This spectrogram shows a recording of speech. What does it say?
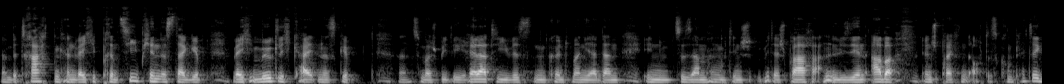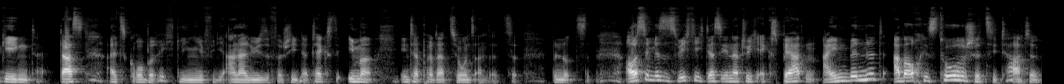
äh, betrachten kann, welche Prinzipien es da gibt, welche Möglichkeiten es gibt. Zum Beispiel die Relativisten könnte man ja dann im Zusammenhang mit den mit der Sprache analysieren, aber entsprechend auch das komplette Gegenteil. Das als grobe Richtlinie für die Analyse verschiedener Texte immer Interpretationsansätze benutzen. Außerdem ist es wichtig, dass ihr natürlich Experten einbindet, aber auch historische Zitate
